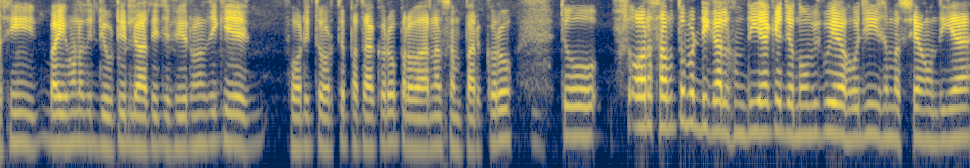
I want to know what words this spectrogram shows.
ਅਸੀਂ ਬਾਈ ਹੁਣਾਂ ਦੀ ਡਿਊਟੀ ਲਾਤੀ ਜਫੀਰ ਉਹਨਾਂ ਦੀ ਕਿ ਫੌਰੀ ਤੌਰ ਤੇ ਪਤਾ ਕਰੋ ਪਰਿਵਾਰ ਨਾਲ ਸੰਪਰਕ ਕਰੋ। ਤੇ ਉਹ ਔਰ ਸਭ ਤੋਂ ਵੱਡੀ ਗੱਲ ਹੁੰਦੀ ਹੈ ਕਿ ਜਦੋਂ ਵੀ ਕੋਈ ਇਹੋ ਜੀ ਸਮੱਸਿਆ ਹੁੰਦੀ ਹੈ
